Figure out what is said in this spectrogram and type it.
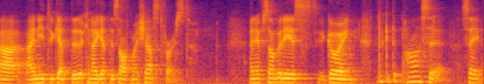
uh, i need to get the can i get this off my chest first? And if somebody is going look at the positive say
